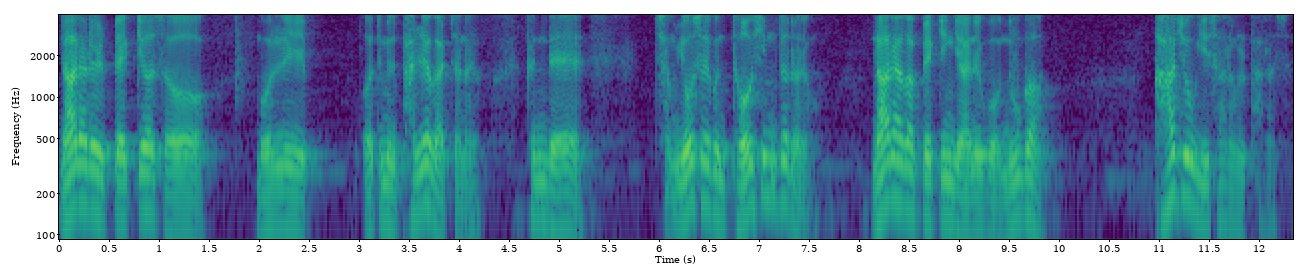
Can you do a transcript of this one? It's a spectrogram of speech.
나라를 뺏겨서 멀리 어떤 면에 팔려갔잖아요. 근데 참 요셉은 더 힘들어요. 나라가 뺏긴 게 아니고 누가? 가족이 이 사람을 팔았어요.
